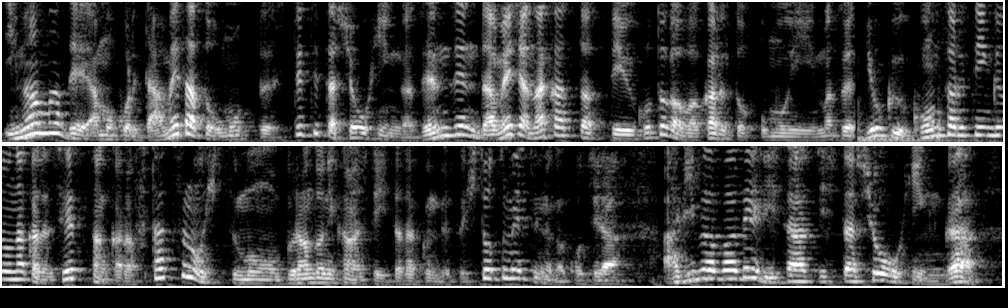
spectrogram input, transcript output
今まで、あ、もうこれダメだと思って捨ててた商品が全然ダメじゃなかったっていうことがわかると思います。よくコンサルティングの中で生徒さんから2つの質問をブランドに関していただくんです。1つ目っていうのがこちら。アリババでリサーチした商品が、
